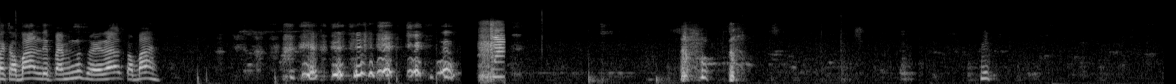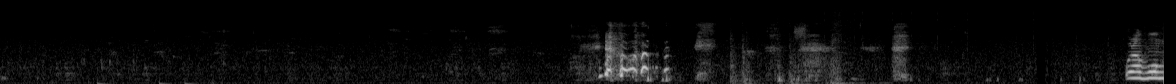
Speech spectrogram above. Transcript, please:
ไปกลับบ้านเลยไปไม่ต้องสวยแล้วกลับบ้าน อุณหภูมิ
